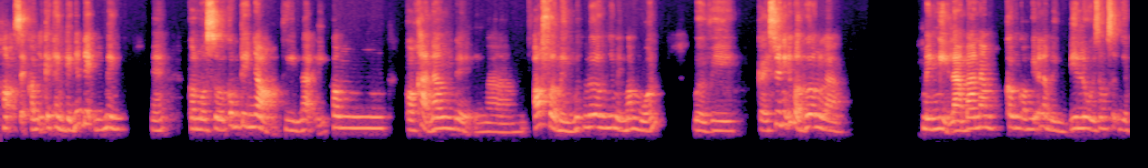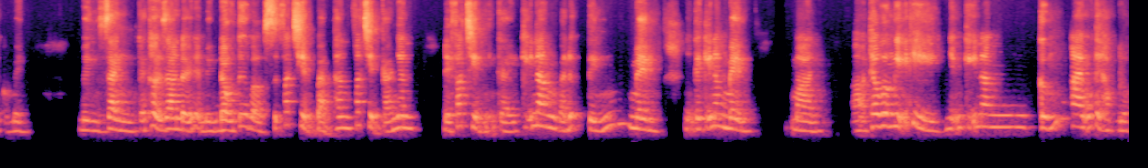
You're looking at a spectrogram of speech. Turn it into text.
họ sẽ có những cái thành kiến nhất định với mình. Đấy. còn một số công ty nhỏ thì lại không có khả năng để mà offer mình mức lương như mình mong muốn. Bởi vì cái suy nghĩ của Hương là mình nghỉ làm 3 năm không có nghĩa là mình đi lùi trong sự nghiệp của mình. Mình dành cái thời gian đấy để mình đầu tư vào sự phát triển bản thân phát triển cá nhân để phát triển những cái kỹ năng và đức tính mềm những cái kỹ năng mềm. Mà à, theo hương nghĩ thì những kỹ năng cứng ai cũng có thể học được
